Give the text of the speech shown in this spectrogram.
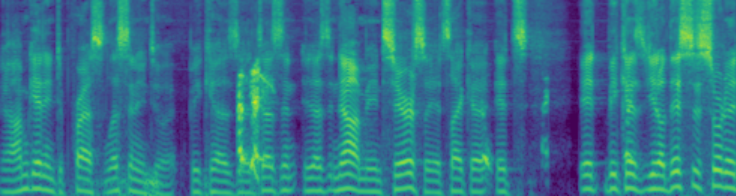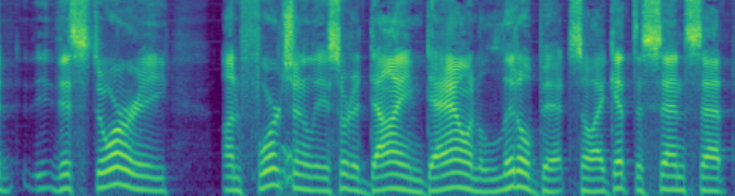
Yeah, I'm getting depressed listening to it because it doesn't. It doesn't. No, I mean seriously, it's like a. It's it because you know this is sort of this story. Unfortunately, is sort of dying down a little bit. So I get the sense that.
